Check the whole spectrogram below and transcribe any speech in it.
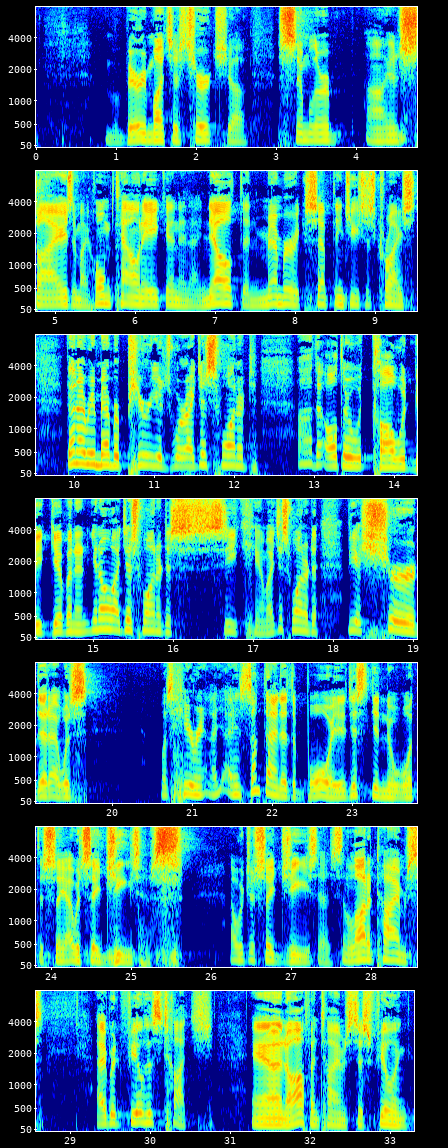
very much a church uh, similar uh, in size in my hometown, Aiken, and I knelt and remember accepting Jesus Christ. Then I remember periods where I just wanted uh, the altar would, call would be given, and you know, I just wanted to seek Him. I just wanted to be assured that I was was hearing. I, I, sometimes as a boy, I just didn't know what to say. I would say Jesus. I would just say Jesus, and a lot of times, I would feel His touch, and oftentimes, just feeling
